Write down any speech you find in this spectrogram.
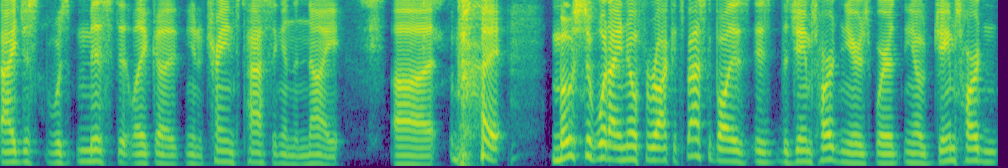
I just was missed it like a you know trains passing in the night. Uh, but most of what I know for Rockets basketball is is the James Harden years, where you know James Harden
